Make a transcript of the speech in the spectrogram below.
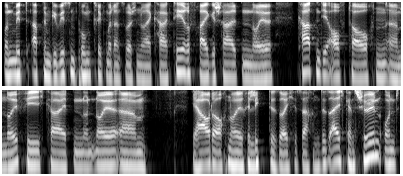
Und mit ab einem gewissen Punkt kriegt man dann zum Beispiel neue Charaktere freigeschalten, neue Karten, die auftauchen, ähm, neue Fähigkeiten und neue, ähm, ja, oder auch neue Relikte, solche Sachen. Das ist eigentlich ganz schön und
